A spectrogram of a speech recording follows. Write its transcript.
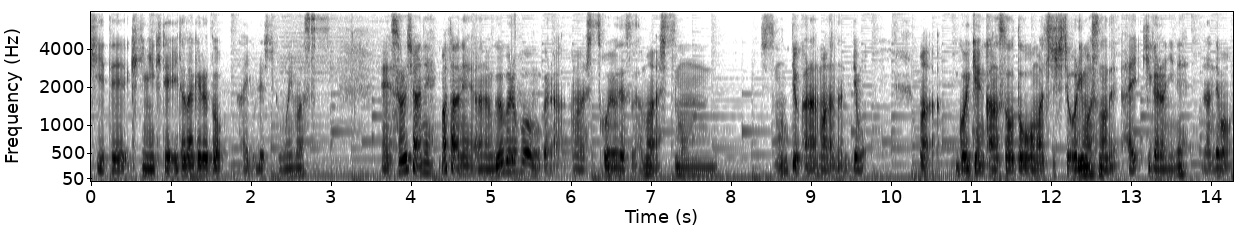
聞いて、聞きに来ていただけると、はい、嬉しく思います。えそれじゃあね、またね、あの、Google フォームから、まあ、しつこいようですが、まあ、質問、質問っていうかな、まあ、何でも、まあ、ご意見、感想等お待ちしておりますので、はい、気軽にね、何でも、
